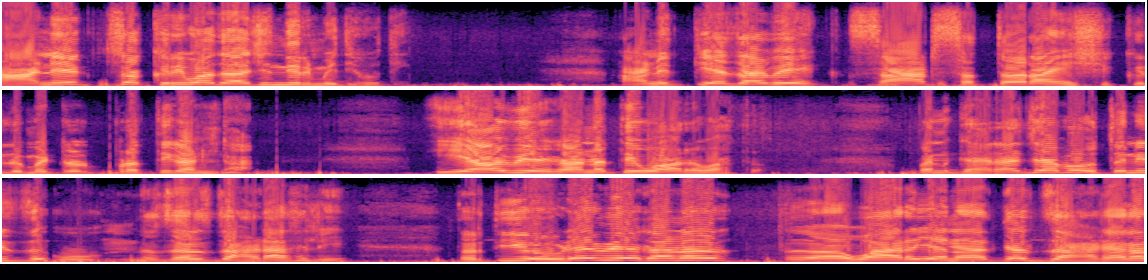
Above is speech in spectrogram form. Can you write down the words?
अनेक चक्रीवादळाची निर्मिती होती. आणि त्याचा वेग साठ सत्तर ऐंशी किलोमीटर प्रति घंटा. या वेगानं ते वारं वाहतं. पण घराच्या भोवतणी ज जर झाडं असली तर ती एवढ्या वेगानं वारं येणार त्या झाडाला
